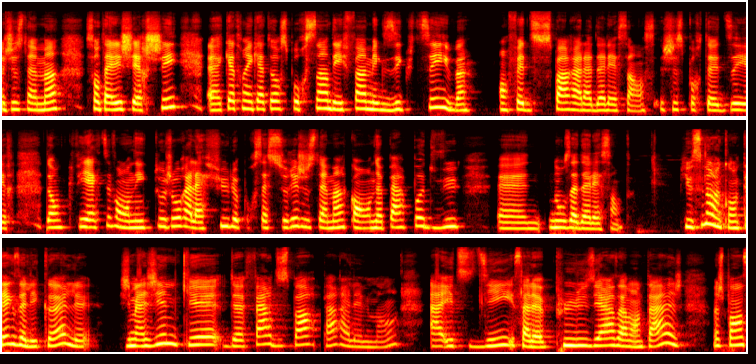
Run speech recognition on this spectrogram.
justement, sont allés chercher. 94% euh, des femmes exécutives ont fait du sport à l'adolescence, juste pour te dire. Donc, Vie Active, on est toujours à l'affût pour s'assurer justement qu'on ne perd pas de vue euh, nos adolescentes. Puis aussi, dans le contexte de l'école, J'imagine que de faire du sport parallèlement à étudier, ça a plusieurs avantages. Moi, je pense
